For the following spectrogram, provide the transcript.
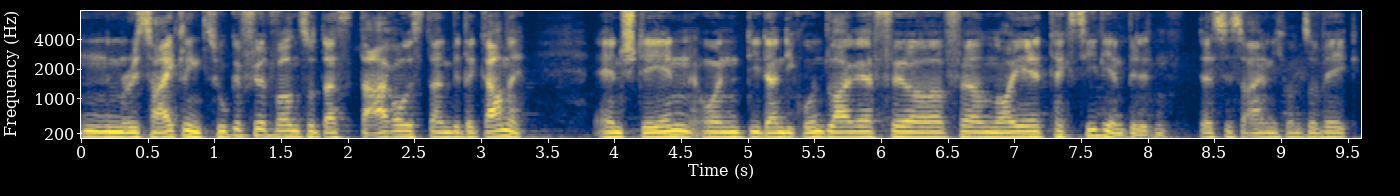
einem Recycling zugeführt werden, sodass daraus dann wieder Garne entstehen und die dann die Grundlage für, für neue Textilien bilden. Das ist eigentlich unser Weg.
